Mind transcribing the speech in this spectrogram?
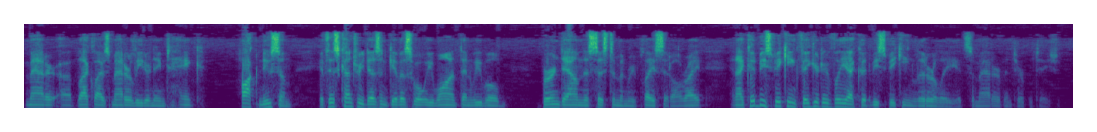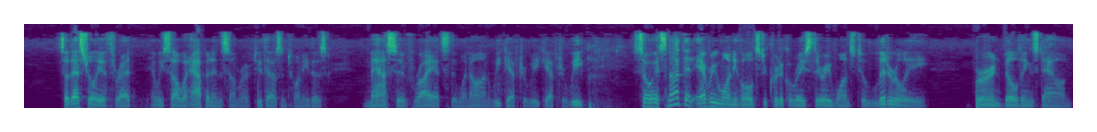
Matter uh, Black Lives Matter leader named Hank Hawk Newsome. If this country doesn't give us what we want, then we will burn down the system and replace it. All right. And I could be speaking figuratively. I could be speaking literally. It's a matter of interpretation. So that's really a threat. And we saw what happened in the summer of 2020. Those massive riots that went on week after week after week. So it's not that everyone who holds to critical race theory wants to literally burn buildings down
